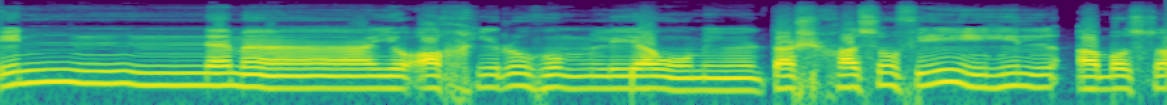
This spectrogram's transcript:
إنما يؤخرهم ليوم تشخص فيه الأبصار.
